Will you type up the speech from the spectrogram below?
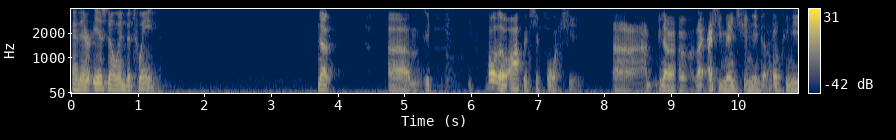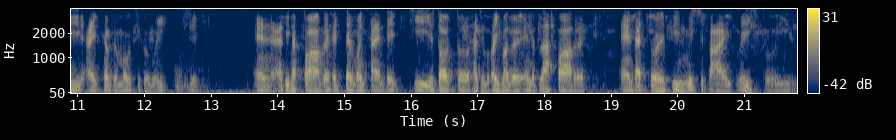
and there is no in between. No, um, it, it's total opposite forces. Uh, you know, like as you mentioned in the opening, I come from multiple races. And I think my father had said one time that he is also has a white mother and a black father, and that sort of demystifies race for you.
